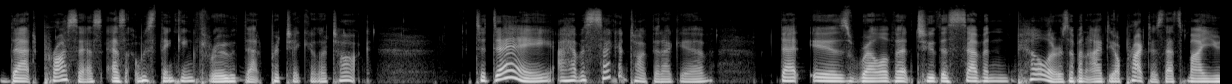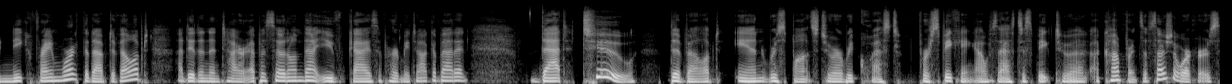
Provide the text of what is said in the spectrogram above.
that process as I was thinking through that particular talk. Today, I have a second talk that I give that is relevant to the seven pillars of an ideal practice. That's my unique framework that I've developed. I did an entire episode on that. You guys have heard me talk about it. That too developed in response to a request for speaking. I was asked to speak to a, a conference of social workers,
